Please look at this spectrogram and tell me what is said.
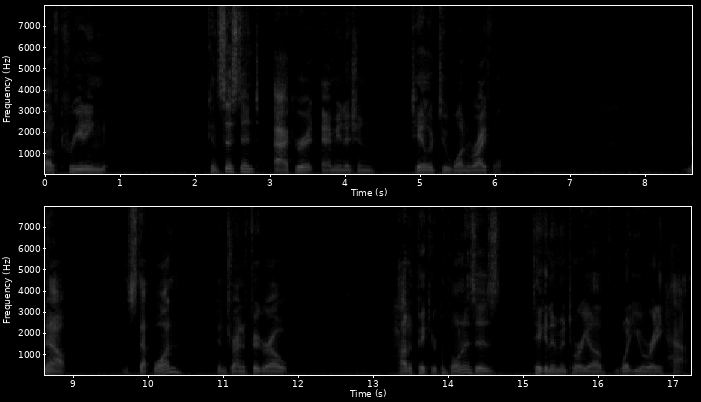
of creating consistent, accurate ammunition tailored to one rifle. Now, step one in trying to figure out how to pick your components is take an inventory of what you already have.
